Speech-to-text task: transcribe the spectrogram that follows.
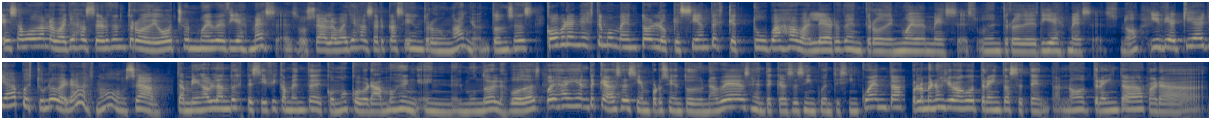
esa boda la vayas a hacer dentro de 8, 9, 10 meses, o sea, la vayas a hacer casi dentro de un año. Entonces, cobra en este momento lo que sientes que tú vas a valer dentro de 9 meses o dentro de 10 meses, ¿no? Y de aquí a allá, pues tú lo verás, ¿no? O sea, también hablando específicamente de cómo cobramos en, en el mundo de las bodas, pues hay gente que hace 100% de una vez, gente que hace 50 y 50, por lo menos yo hago 30-70, ¿no? 30 para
